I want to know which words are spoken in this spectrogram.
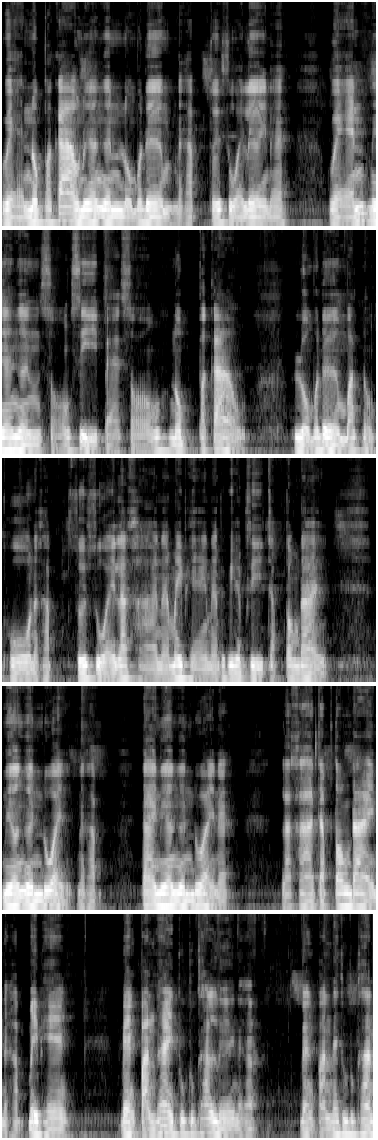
แหวนนพเก้าเนื้อเงินหลวงพ่อเดิมนะครับ สวยๆเลยนะ แหวนเนื้อเงินสองสี่แปดสองนพเก้า หลวงพ่อเดิมวัดหนองโพนะครับ สวยๆ ราคานะไม่แพงนะพี่พีเอฟซีจับต้องได้ เนื้อเงินด้วยนะครับ ได้เนื้อเงินด้วยนะ ราคาจับต้องได้นะครับ ไม่แพง แบ่งปันให้ทุกๆทท่านเลยนะครับ แบ่งปันให้ทุกๆทท่าน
